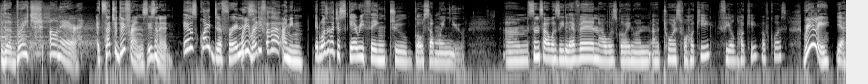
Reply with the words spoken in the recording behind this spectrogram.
The Bridge on Air. It's such a difference, isn't it? It was quite different. Were you ready for that? I mean, it wasn't such a scary thing to go somewhere new. Um, since I was 11, I was going on uh, tours for hockey, field hockey, of course. really? Yeah.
